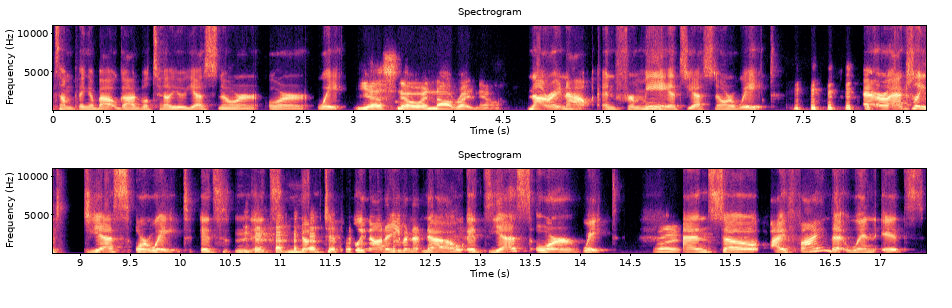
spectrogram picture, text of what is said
something about God will tell you yes, no, or or wait. Yes, no, and not right now. Not right now. And for me, it's yes, no, or wait. or actually, it's yes or wait. It's it's no, typically not even a no. It's yes or wait. Right. And so I find that when it's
